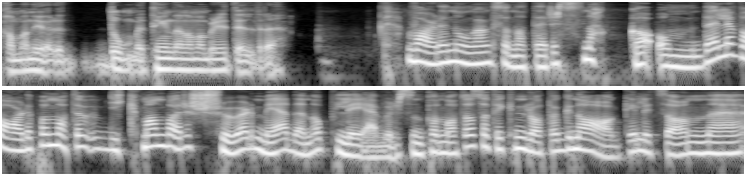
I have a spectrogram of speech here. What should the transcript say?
kan man gjøre dumme ting da når man blir litt eldre. Var det noen gang sånn at dere snakka om det, eller var det på en måte, gikk man bare sjøl med den opplevelsen, på en måte, og så fikk den lov til å gnage litt sånn eh,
